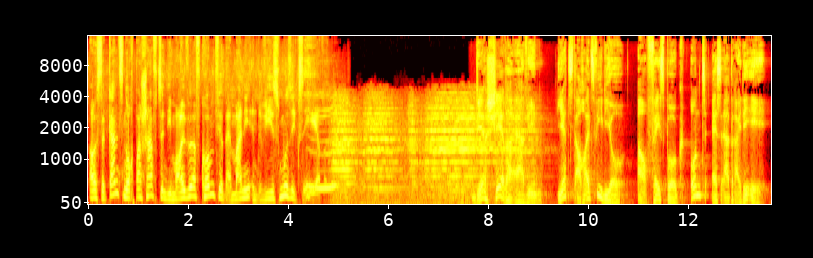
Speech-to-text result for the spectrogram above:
aus der ganz Nachbarschaft sind die Maulwurf kommen für bei Manni in de Wies Musik. Der Scherer Erwin. Jetzt auch als Video. Auf Facebook und sr3.de.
